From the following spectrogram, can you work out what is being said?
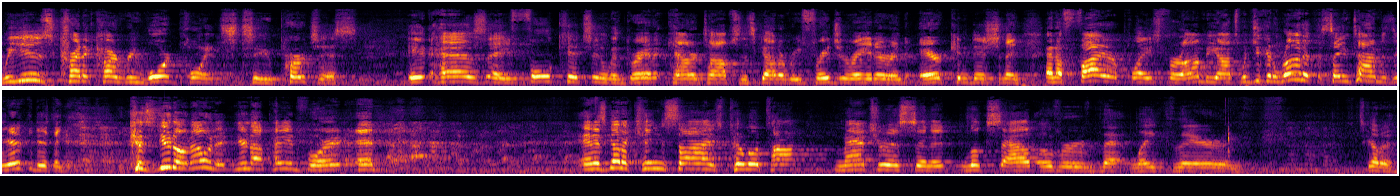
we use credit card reward points to purchase. It has a full kitchen with granite countertops. It's got a refrigerator and air conditioning and a fireplace for ambiance, which you can run at the same time as the air conditioning because you don't own it. You're not paying for it. And, and it's got a king size pillow top mattress and it looks out over that lake there. And it's got a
